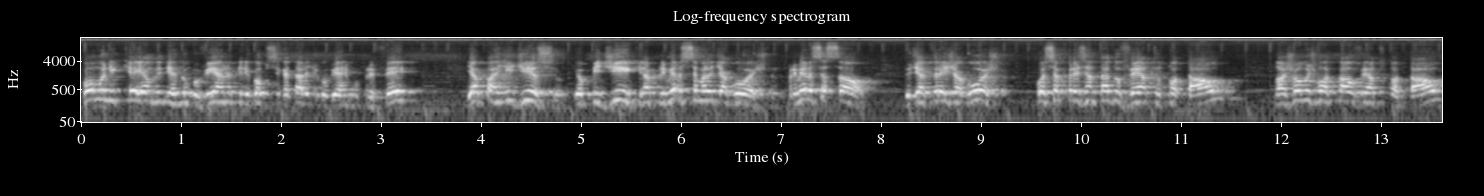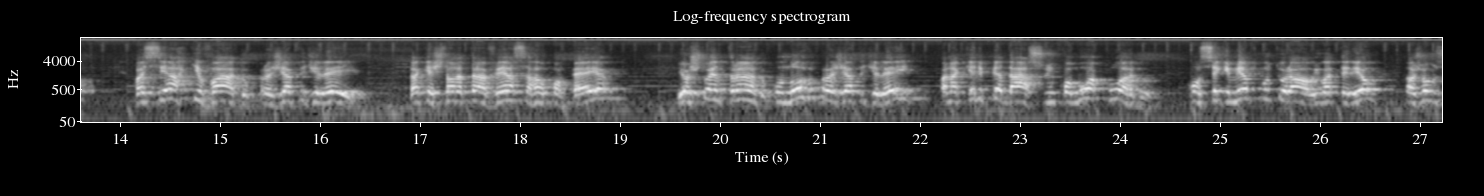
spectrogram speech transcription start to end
comuniquei ao líder do governo, que ligou para o secretário de governo e para o prefeito, e a partir disso, eu pedi que na primeira semana de agosto, primeira sessão do dia 3 de agosto, fosse apresentado o veto total. Nós vamos votar o veto total. Vai ser arquivado o projeto de lei da questão da travessa Raul Pompeia. E eu estou entrando com um novo projeto de lei para, naquele pedaço, em comum acordo com o segmento cultural e o Ateneu, nós vamos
